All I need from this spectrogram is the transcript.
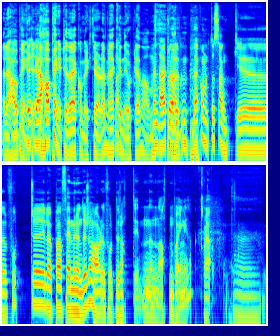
Eller jeg har jo penger Det- til det- Jeg har penger til det, jeg kommer ikke til å gjøre det, men jeg Nei. kunne gjort det i en annen Men der tror jeg verden. du, der kommer det til å sanke fort. eh, I løpet av fem runder så har du fort dratt inn en 18 poeng, liksom. Det-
